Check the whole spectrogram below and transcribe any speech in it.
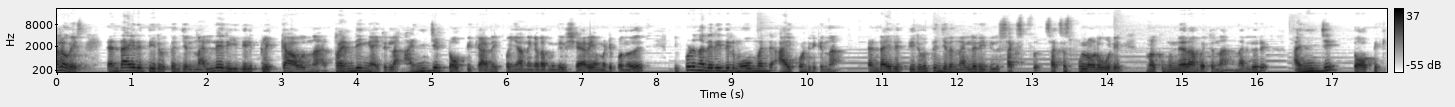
ഹലോ ഗൈസ് രണ്ടായിരത്തി ഇരുപത്തഞ്ചിൽ നല്ല രീതിയിൽ ക്ലിക്ക് ആവുന്ന ട്രെൻഡിങ് ആയിട്ടുള്ള അഞ്ച് ടോപ്പിക്കാണ് ഇപ്പോൾ ഞാൻ നിങ്ങളുടെ മുന്നിൽ ഷെയർ ചെയ്യാൻ വേണ്ടി പോകുന്നത്. ഇപ്പോഴും നല്ല രീതിയിൽ മൂവ്മെന്റ് ആയിക്കൊണ്ടിരിക്കുന്ന രണ്ടായിരത്തി ഇരുപത്തഞ്ചിൽ നല്ല രീതിയിൽ സക്സസ് സക്സസ്ഫുള്ളോടുകൂടി നമുക്ക് മുന്നേറാൻ പറ്റുന്ന നല്ലൊരു അഞ്ച് ടോപ്പിക്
